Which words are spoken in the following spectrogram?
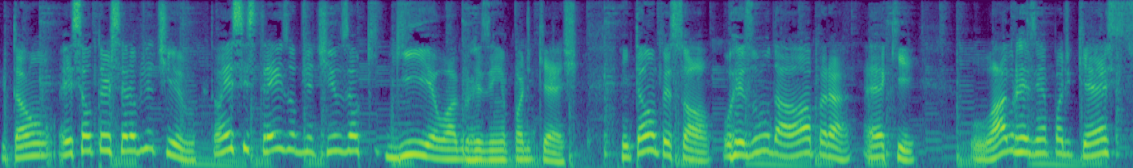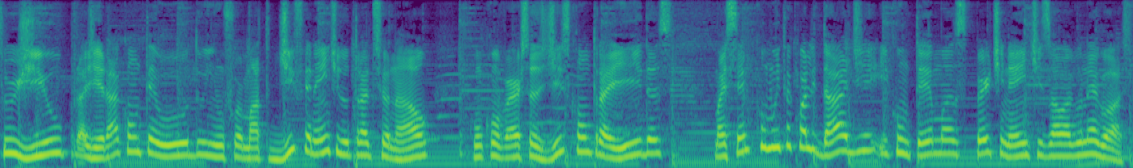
Então, esse é o terceiro objetivo. Então, esses três objetivos é o que guia o Agro Resenha Podcast. Então, pessoal, o resumo da ópera é que o Agro Resenha Podcast surgiu para gerar conteúdo em um formato diferente do tradicional, com conversas descontraídas mas sempre com muita qualidade e com temas pertinentes ao agronegócio.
